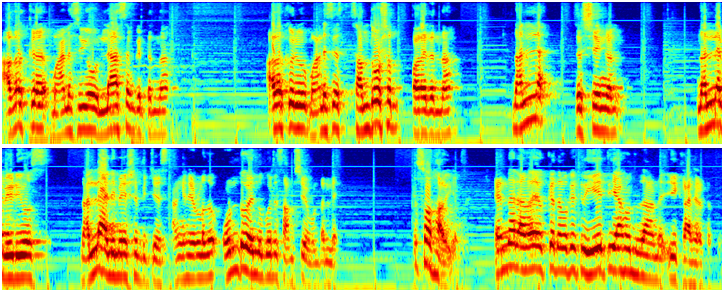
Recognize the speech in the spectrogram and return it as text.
അവർക്ക് മാനസിക ഉല്ലാസം കിട്ടുന്ന അവർക്കൊരു മാനസിക സന്തോഷം പകരുന്ന നല്ല ദൃശ്യങ്ങൾ നല്ല വീഡിയോസ് നല്ല അനിമേഷൻ പിക്ചേഴ്സ് അങ്ങനെയുള്ളത് ഉണ്ടോ എന്ന് പോലും സംശയമുണ്ടല്ലേ? സ്വാഭാവികം. എന്നാൽ അവയൊക്കെ നമുക്ക് ക്രിയേറ്റ് ചെയ്യാവുന്നതാണ് ഈ കാലഘട്ടത്തിൽ.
